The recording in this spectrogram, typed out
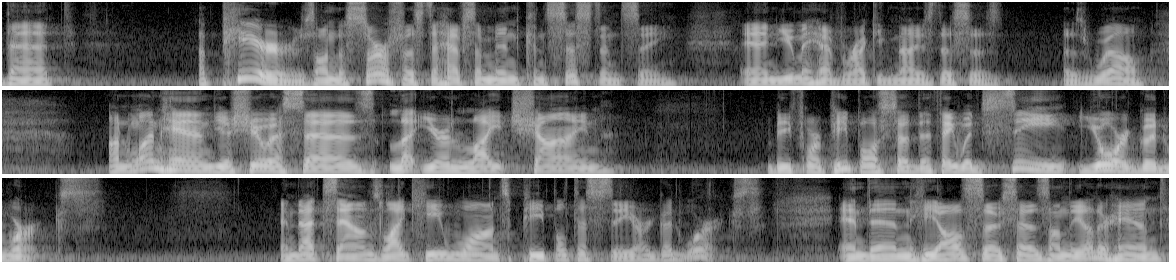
that appears on the surface to have some inconsistency, and you may have recognized this as, as well. On one hand, Yeshua says, Let your light shine before people so that they would see your good works. And that sounds like he wants people to see our good works. And then he also says, on the other hand,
